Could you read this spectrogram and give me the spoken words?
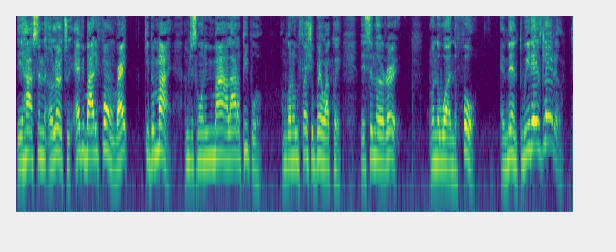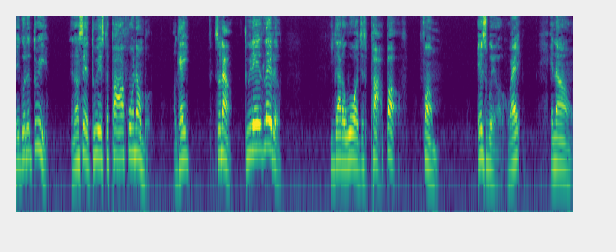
they had sent an alert to everybody's phone, right? Keep in mind, I'm just going to remind a lot of people I'm gonna refresh your brain real quick. They send the alert on the one, the four. And then three days later, here go the three. And I said three is the powerful number. Okay? So now, three days later, you got a war just pop off from Israel, right? And um,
